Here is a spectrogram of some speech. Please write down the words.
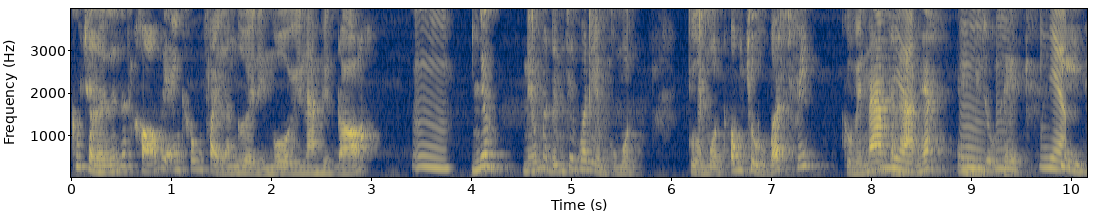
Câu trả lời đấy rất khó vì anh không phải là người để ngồi làm việc đó. Ừ. nhưng nếu mà đứng trên quan điểm của một của một ông chủ BuzzFeed của Việt Nam chẳng yeah. Dạ. hạn nhé ừ, ví dụ ừ. thế yeah. Dạ. thì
